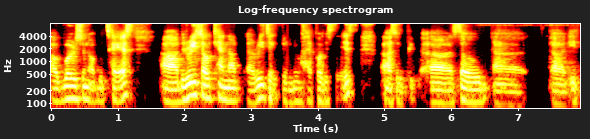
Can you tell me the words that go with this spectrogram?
uh, version of the test, uh, the result cannot uh, reject the null hypothesis. Uh, so uh, so it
